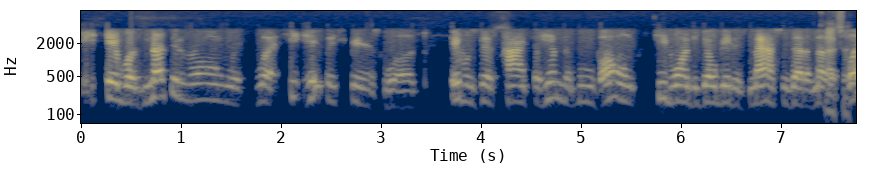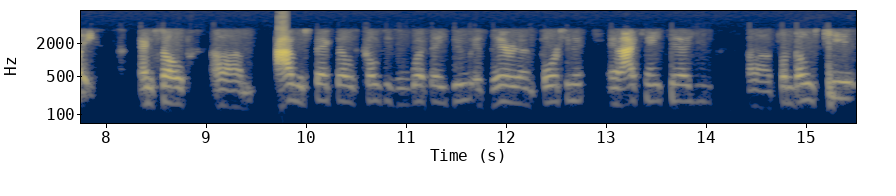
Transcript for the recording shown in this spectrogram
it was nothing wrong with what he, his experience was. It was just time for him to move on. He wanted to go get his master's at another Gotcha. place, and so um, I respect those coaches and what they do. It's very unfortunate, and I can't tell you uh, from those kids'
